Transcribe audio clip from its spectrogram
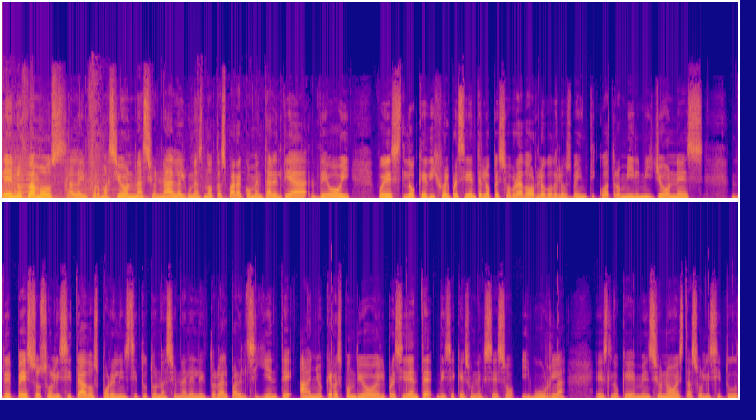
Bien, nos vamos a la información nacional, algunas notas para comentar el día de hoy. Pues lo que dijo el presidente López Obrador luego de los 24 mil millones de pesos solicitados por el Instituto Nacional Electoral para el siguiente año. ¿Qué respondió el presidente? Dice que es un exceso y burla. Es lo que mencionó esta solicitud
